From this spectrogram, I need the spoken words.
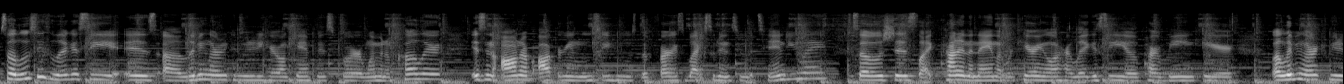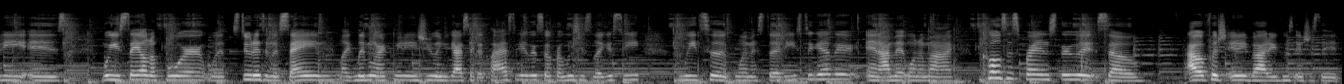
So Lucy's Legacy is a living learning community here on campus for women of color. It's in honor of Autherine Lucy, who was the first black student to attend UA. So it's just like kind of the name that we're carrying on her legacy of her being here. A living learning community is where you stay on the floor with students in the same like living learning community as you and you guys take a class together. So for Lucy's Legacy, we took women's studies together and I met one of my closest friends through it. So I would push anybody who's interested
